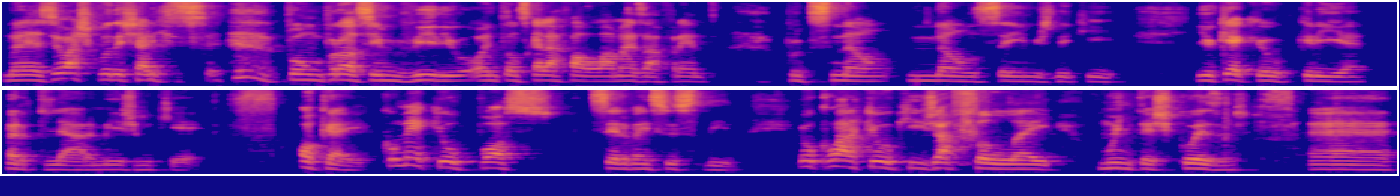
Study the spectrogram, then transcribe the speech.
Mas eu acho que vou deixar isso para um próximo vídeo, ou então se calhar falo lá mais à frente, porque senão não saímos daqui. E o que é que eu queria partilhar mesmo que é? Ok, como é que eu posso ser bem sucedido? Eu, claro que eu aqui já falei muitas coisas uh,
